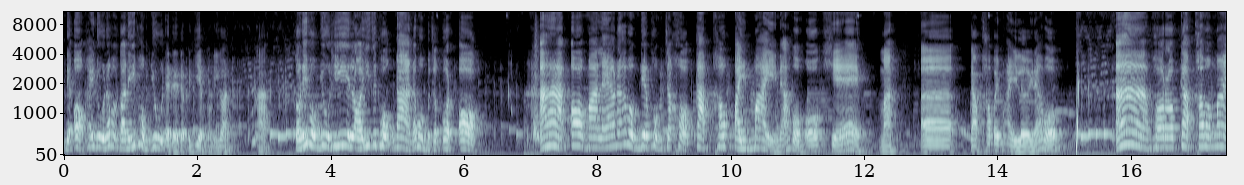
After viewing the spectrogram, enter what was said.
เดี๋ยวออกให้ดูนะผมตอนนี้ผมอยู่เดี๋ยวเดี๋ยวไปเหยียบตรงนี้ก่อนอะตรงนี้ผมอยู่ที่ 126ด่านนะผมผมจะกดออกอ่าออกมาแล้วนะครับผมเดี๋ยวผมจะขอกลับเข้าไปใหม่นะผมโอเคมาเอ่อกลับเข้าไปใหม่เลยนะครับผม อ่า พอเรากลับเข้ามาใหม่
